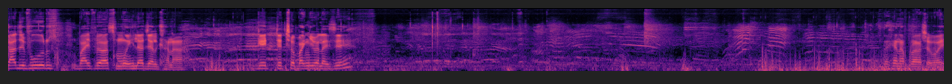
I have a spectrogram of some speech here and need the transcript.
গাজীপুর বাইপাস মহিলা জেলখানা। গেট টেট সব ভাঙি ফেলাইছে। দেখেন আপনারা সবাই।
